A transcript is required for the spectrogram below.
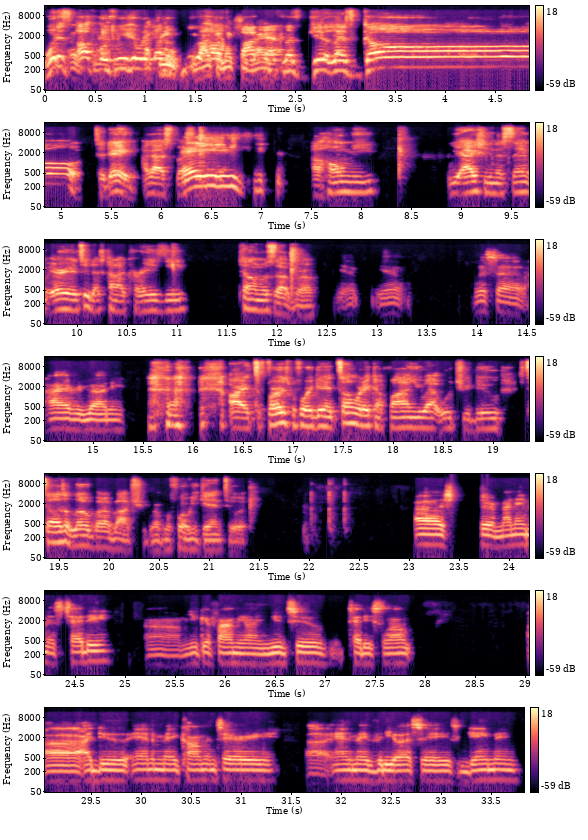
What is up, folks? We here with another podcast. Right. Let's get it. Let's go. Today, I got a special hey. a homie. We actually in the same area too. That's kind of crazy. Tell him what's up, bro. Yep, yep. What's up? Hi, everybody. All right. So first, before we get into, tell them where they can find you at, what you do. Tell us a little bit about you, bro, before we get into it. Uh, sure. My name is Teddy. Um, you can find me on YouTube, Teddy Slump. Uh, I do anime commentary, uh, anime video essays, gaming,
